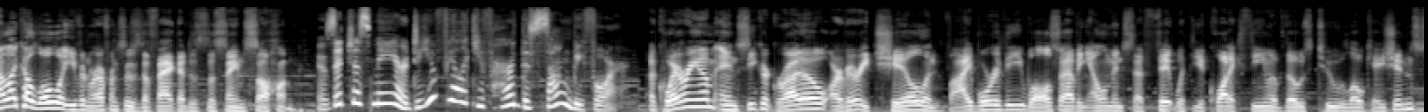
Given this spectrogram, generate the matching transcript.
And I like how Lola even references the fact that it's the same song. Is it just me, or do you feel like you've heard this song before? Aquarium and Secret Grotto are very chill and vibe worthy while also having elements that fit with the aquatic theme of those two locations.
